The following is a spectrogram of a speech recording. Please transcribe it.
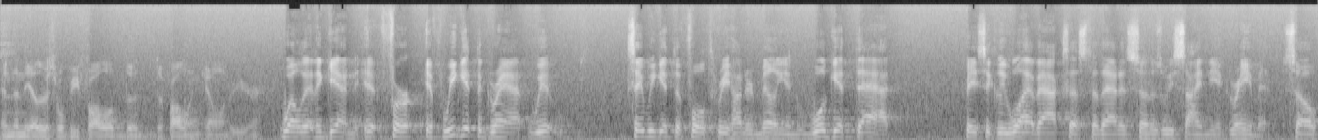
and then the others will be followed the, the following calendar year. Well, and again, it- for, if we get the grant, we, say we get the full 300 million, we'll get that, basically, we'll have access to that as soon as we sign the agreement. So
